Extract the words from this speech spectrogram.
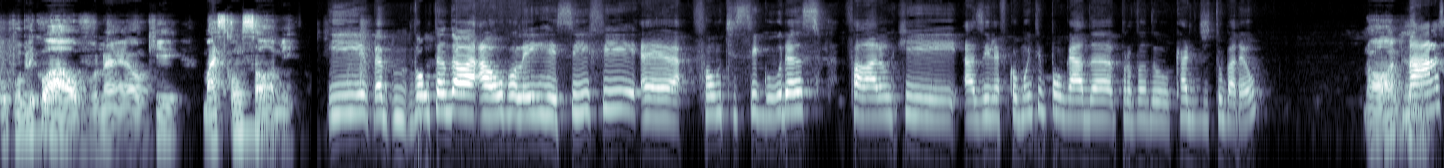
o público-alvo, né? É o que mais consome. E eh, voltando ao rolê em Recife, é, fontes seguras falaram que a Zília ficou muito empolgada provando carne de tubarão. Olha. Mas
